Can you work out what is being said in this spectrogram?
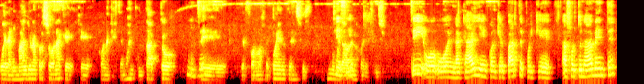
o el animal de una persona que, que con la que estemos en contacto eh, de forma frecuente, es decir, innumerables los beneficios. Sí, o, en la calle, en cualquier parte, porque afortunadamente,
